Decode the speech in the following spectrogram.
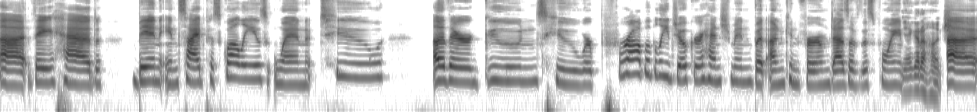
uh, they had been inside Pasquale's when two other goons who were probably Joker henchmen but unconfirmed as of this point. Yeah, I got a hunch. Uh,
